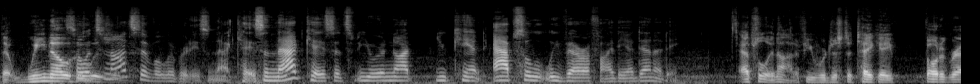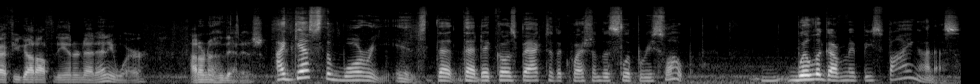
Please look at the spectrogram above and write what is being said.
that we know So who it's not civil liberties in that case. In that case, it's you are not you can't absolutely verify the identity. Absolutely not. If you were just to take a photograph you got off the internet anywhere, I don't know who that is. I guess the worry is that, that it goes back to the question of the slippery slope. Will the government be spying on us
